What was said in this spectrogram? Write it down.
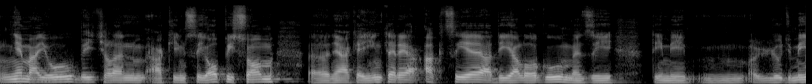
nemajú byť len akýmsi opisom e, nejakej interakcie a dialogu medzi tými ľuďmi,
